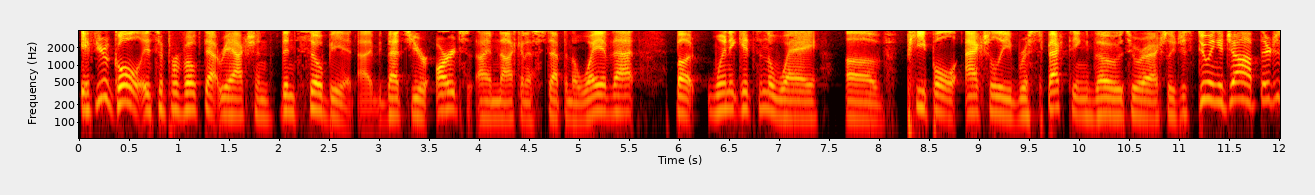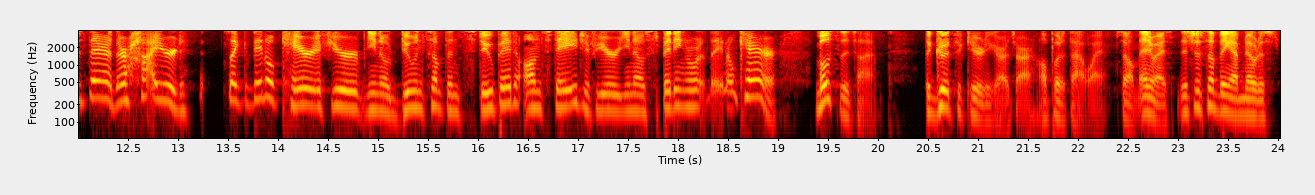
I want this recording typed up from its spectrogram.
if your goal is to provoke that reaction, then so be it. I, that's your art. I'm not going to step in the way of that. But when it gets in the way of people actually respecting those who are actually just doing a job. They're just there. They're hired. It's like they don't care if you're, you know, doing something stupid on stage, if you're, you know, spitting or they don't care most of the time. The good security guards are. I'll put it that way. So, anyways, it's just something I've noticed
